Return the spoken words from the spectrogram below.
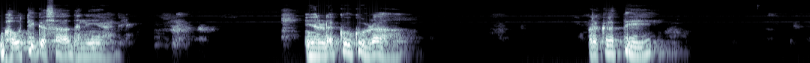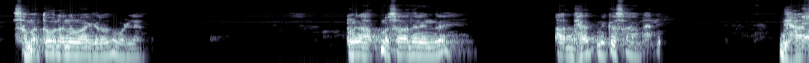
ಭೌತಿಕ ಸಾಧನೆಯೇ ಆಗಲಿ ಎರಡಕ್ಕೂ ಕೂಡ ಪ್ರಕೃತಿ ಸಮತೋಲನವಾಗಿರೋದು ಒಳ್ಳೆಯದು ಅಂದರೆ ಆತ್ಮ ಸಾಧನೆ ಅಂದರೆ ಆಧ್ಯಾತ್ಮಿಕ ಸಾಧನೆ. ಧ್ಯಾನ,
